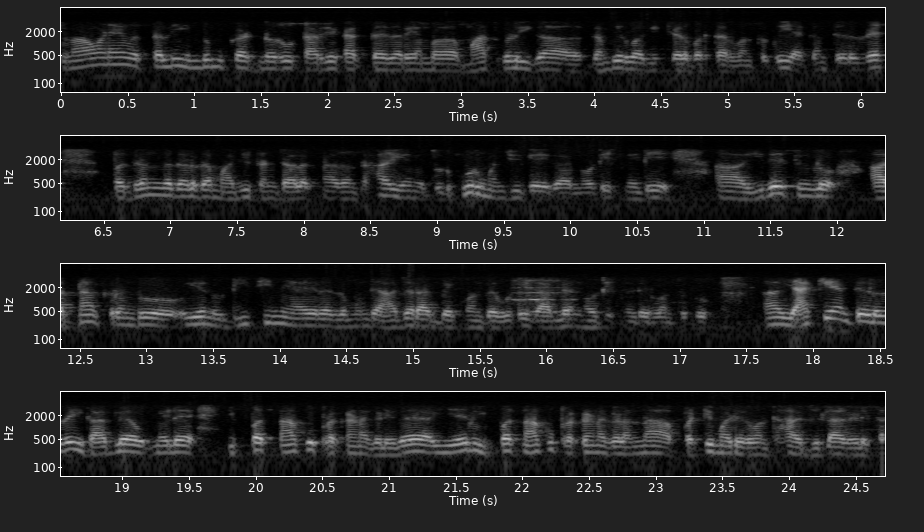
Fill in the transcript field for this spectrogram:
ಚುನಾವಣೆ ಹೊತ್ತಲ್ಲಿ ಹಿಂದೂ ಮುಖಂಡರು ಟಾರ್ಗೆಟ್ ಆಗ್ತಾ ಇದ್ದಾರೆ ಎಂಬ ಮಾತುಗಳು ಈಗ ಗಂಭೀರವಾಗಿ ಕೇಳಿ ಬರ್ತಾ ಇರುವಂತದ್ದು ಯಾಕಂತ ಹೇಳಿದ್ರೆ ಬಜರಂಗ ದಳದ ಮಾಜಿ ಸಂಚಾಲಕನಾದಂತಹ ಏನು ತುಡುಕೂರು ಮಂಜುಗೆ ಈಗ ನೋಟಿಸ್ ನೀಡಿ ಇದೇ ತಿಂಗಳು ಹದಿನಾಲ್ಕರಂದು ಏನು ಡಿ ಸಿ ನ್ಯಾಯಾಲಯದ ಮುಂದೆ ಹಾಜರಾಗಬೇಕು ಅಂತ ಹೇಳ್ಬಿಟ್ಟು ಈಗಾಗಲೇ ನೋಟಿಸ್ ನೀಡಿರುವಂತದ್ದು ಯಾಕೆ ಅಂತ ಹೇಳಿದ್ರೆ ಈಗಾಗಲೇ ಅವ್ರ ಮೇಲೆ ಇಪ್ಪತ್ನಾಲ್ಕು ಪ್ರಕರಣಗಳಿದೆ ಏನು ಇಪ್ಪತ್ನಾಲ್ಕು ಪ್ರಕರಣಗಳನ್ನ ಪಟ್ಟಿ ಮಾಡಿರುವಂತಹ ಜಿಲ್ಲಾಡಳಿತ,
